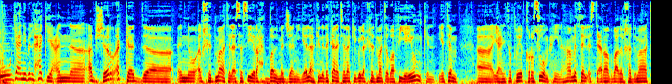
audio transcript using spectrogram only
ويعني بالحكي عن أبشر أكد آه، إنه الخدمات الأساسية راح تظل مجانية. لكن إذا كانت هناك يقول لك خدمات إضافية يمكن يتم آه، يعني تطبيق رسوم حينها مثل استعراض بعض الخدمات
